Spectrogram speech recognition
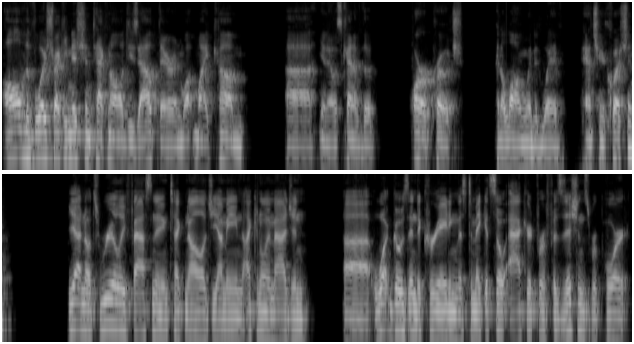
all the voice recognition technologies out there and what might come uh, you know, it's kind of the our approach in a long-winded way of answering your question. Yeah, no, it's really fascinating technology. I mean, I can only imagine uh, what goes into creating this to make it so accurate for a physician's report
